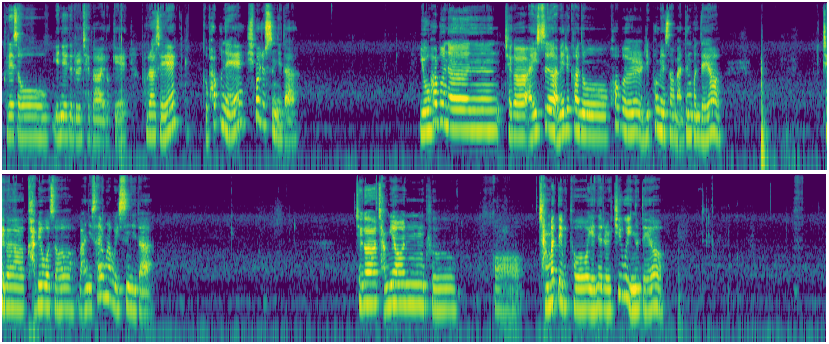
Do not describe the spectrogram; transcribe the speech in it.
그래서 얘네들을 제가 이렇게 보라색 그 화분에 심어줬습니다. 이 화분은 제가 아이스 아메리카노 컵을 리폼해서 만든 건데요. 제가 가벼워서 많이 사용하고 있습니다. 제가 작년 그, 어, 장마 때부터 얘네를 키우고 있는데요.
